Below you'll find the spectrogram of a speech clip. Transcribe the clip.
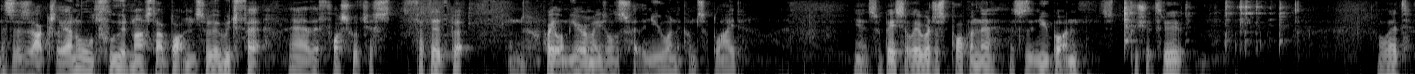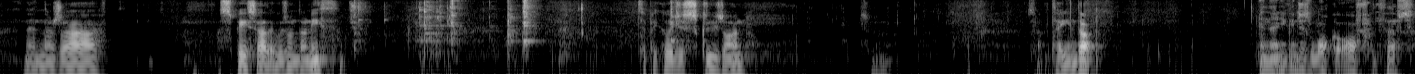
This is actually an old Fluid Master button so it would fit uh, the flush we've just fitted but while I'm here I might as well just fit the new one that comes supplied. Yeah so basically we're just popping the, this is the new button, just push it through. The lid, then there's a, a spacer that goes underneath typically just screws on. So, so that tightened up. And then you can just lock it off with this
